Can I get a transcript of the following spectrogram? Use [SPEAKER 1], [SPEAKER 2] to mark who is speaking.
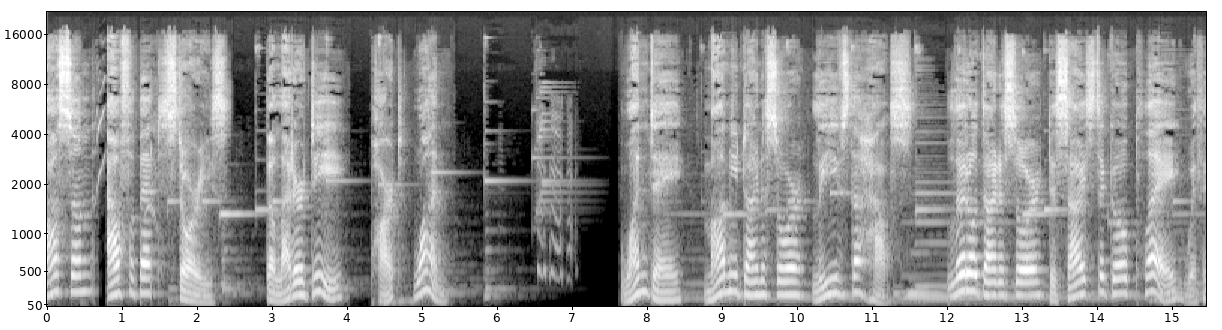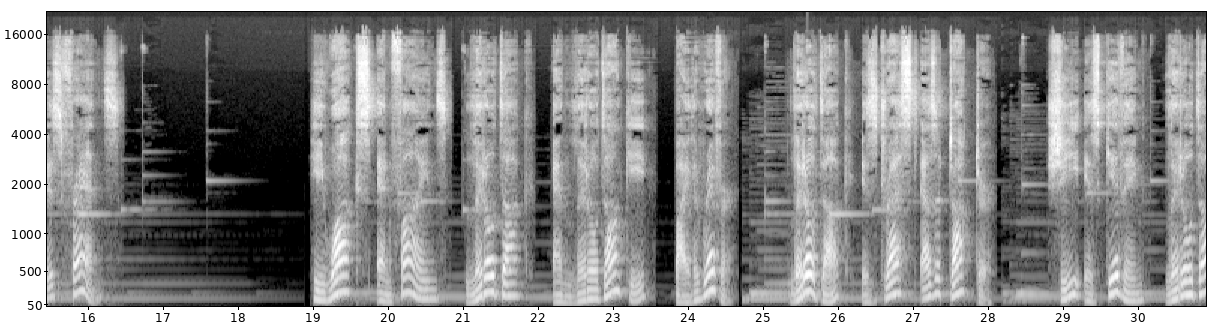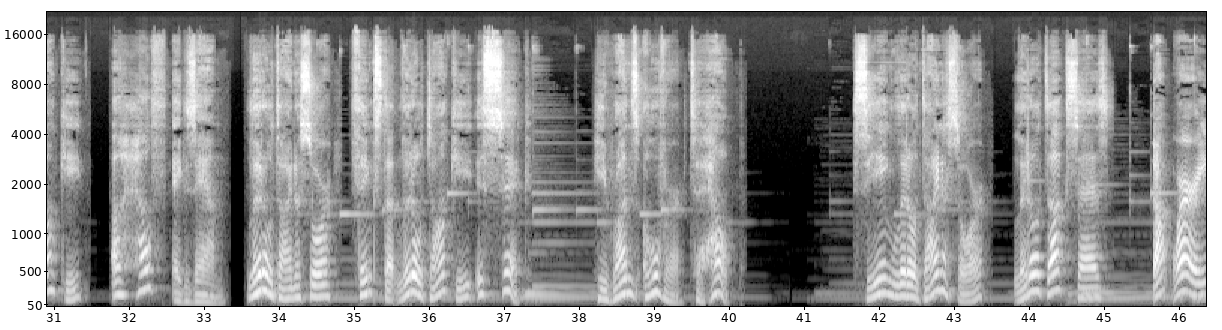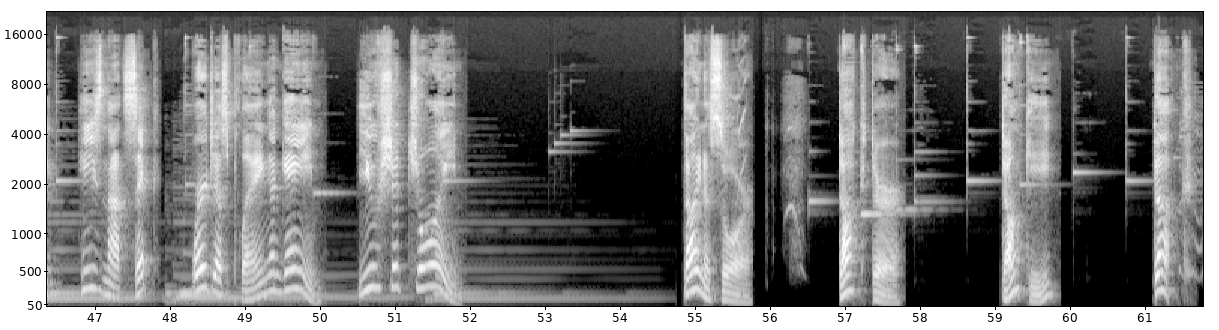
[SPEAKER 1] Awesome Alphabet Stories The Letter D, Part 1. One day, Mommy Dinosaur leaves the house. Little Dinosaur decides to go play with his friends. He walks and finds Little Duck and Little Donkey by the river. Little Duck is dressed as a doctor she is giving Little Donkey a health exam. Little Dinosaur thinks that Little Donkey is sick. He runs over to help. Seeing Little Dinosaur, Little Duck says, Don't worry, he's not sick. We're just playing a game. You should join. Dinosaur Doctor donkey, duck.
